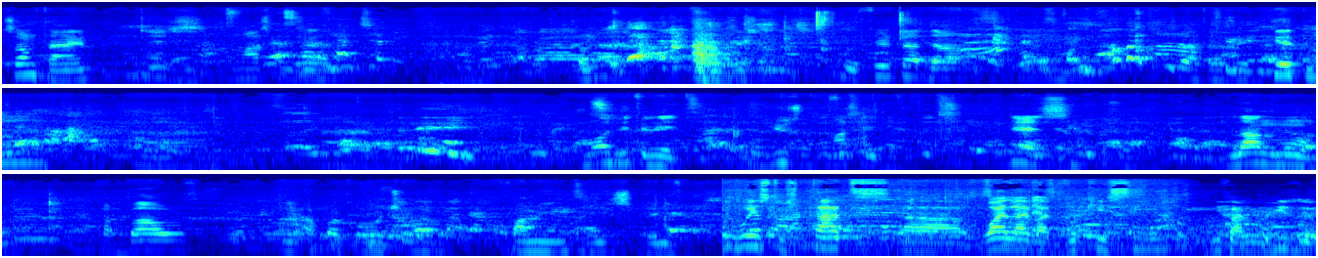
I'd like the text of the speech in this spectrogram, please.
Sometimes these mass media organizations will filter down so that as get more, uh, uh, more literate in the use of mass media, then learn more about the aquaculture farming trees benefits. ways to start uh, wildlife advocacy, if I may use the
